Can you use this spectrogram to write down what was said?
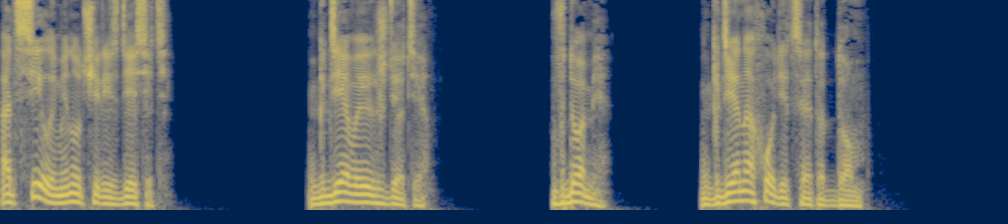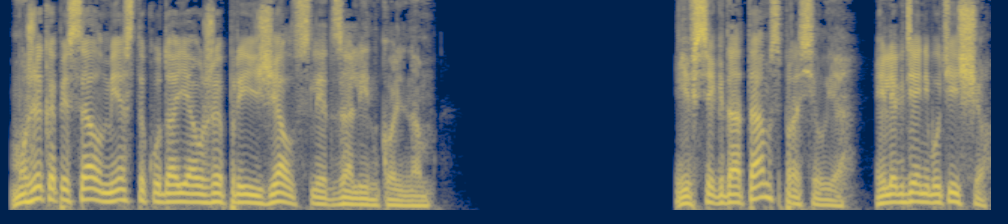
От силы минут через десять. Где вы их ждете? В доме. Где находится этот дом? Мужик описал место, куда я уже приезжал вслед за Линкольном. «И всегда там?» — спросил я. «Или где-нибудь еще?»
